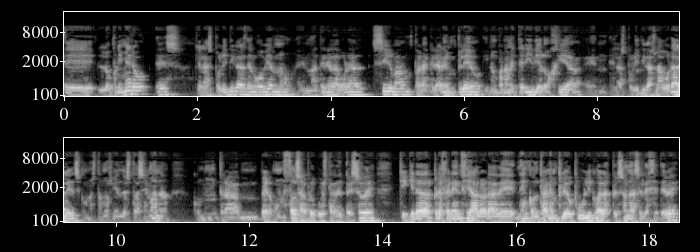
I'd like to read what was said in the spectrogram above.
eh, lo primero es que las políticas del gobierno en materia laboral sirvan para crear empleo y no para meter ideología en, las políticas laborales, como estamos viendo esta semana, con otra vergonzosa propuesta del PSOE que quiere dar preferencia a la hora de, encontrar empleo público a las personas LGTB.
